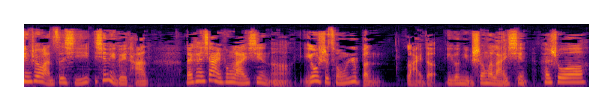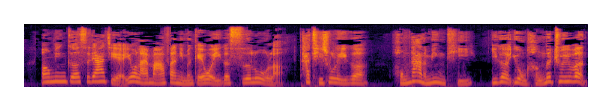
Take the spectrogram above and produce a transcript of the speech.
青春晚自习心理对谈，来看下一封来信啊，又是从日本来的一个女生的来信。她说：“汪斌哥、思佳姐又来麻烦你们给我一个思路了。”她提出了一个宏大的命题，一个永恒的追问。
